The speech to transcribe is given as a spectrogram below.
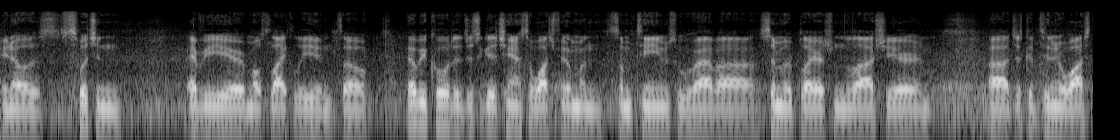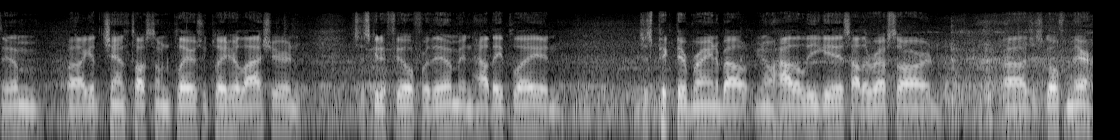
you know switching every year most likely, and so it'll be cool to just get a chance to watch film on some teams who have uh, similar players from the last year and uh, just continue to watch them. Uh, I get the chance to talk to some of the players who played here last year and just get a feel for them and how they play and just pick their brain about you know how the league is, how the refs are, and uh, just go from there.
